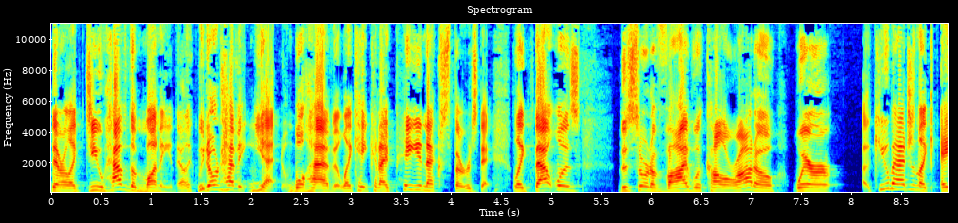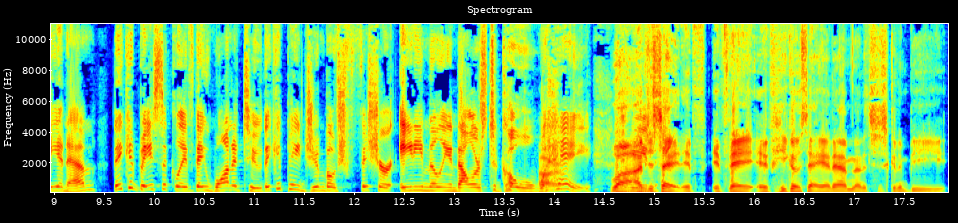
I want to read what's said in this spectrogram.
they're like, "Do you have the money?" They're like, "We don't have it yet. We'll have it." Like, "Hey, can I pay you next Thursday?" Like that was the sort of vibe with Colorado where. Uh, Can you imagine like A and M? They could basically, if they wanted to, they could pay Jimbo Fisher eighty million dollars to go away. Well, I I'm mean, just saying if if they if he goes to A and M, then it's just going to be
